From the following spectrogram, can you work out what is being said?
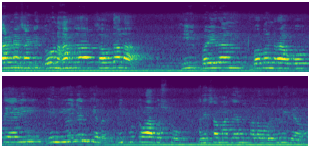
करण्यासाठी दोन हजार चौदाला ही बळीराम बबनराव गवते यांनी हे नियोजन केलं. मी पुतळा बसतो आणि समाजाने मला वर्गणी द्यावा.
